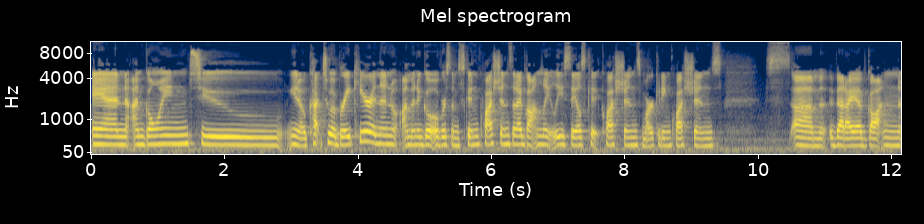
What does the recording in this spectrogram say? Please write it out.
And i'm going to you know cut to a break here and then i'm going to go over some skin questions that i've gotten lately sales kit questions marketing questions um, that i have gotten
